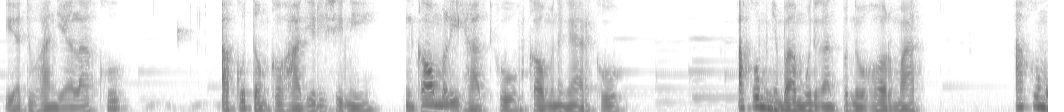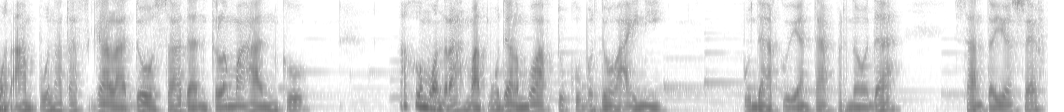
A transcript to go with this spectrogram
Ya Tuhan, ya laku, aku Engkau hadir di sini, Engkau melihatku, Engkau mendengarku. Aku menyembahmu dengan penuh hormat. Aku mohon ampun atas segala dosa dan kelemahanku. Aku mohon rahmatmu dalam waktuku berdoa ini. Bundaku yang tak bernoda, Santo Yosef,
